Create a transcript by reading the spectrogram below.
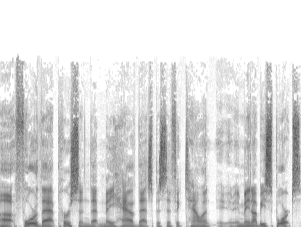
Uh, for that person that may have that specific talent, it, it may not be sports,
